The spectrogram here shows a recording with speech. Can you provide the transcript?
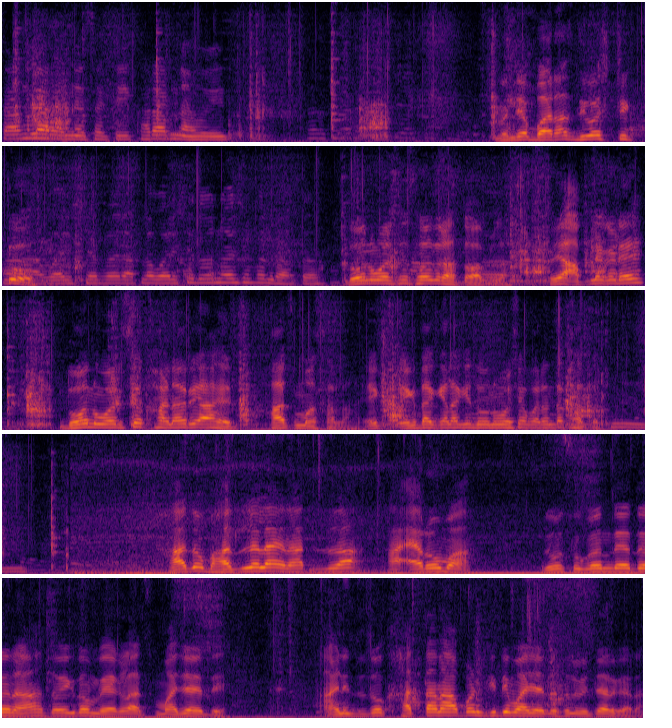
चांगला राहण्यासाठी खराब नाही होईल म्हणजे बराच दिवस टिकतो. हा, वर्षभर आपला वर्ष दोन वर्ष पण राहतं. दोन वर्ष सहज राहतो आपला. म्हणजे आपल्याकडे दोन वर्ष खाणारे आहेत हाच मसाला. एक एकदा केला की दोन वर्षापर्यंत खातात. हम्म. हा जो भाजलेला आहे ना त्याचा हा अरोमा जो सुगंध येतोय ना तो एकदम वेगळाच मजा येते. आणि जो खाताना आपण किती मजा येत असेल विचार करा.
